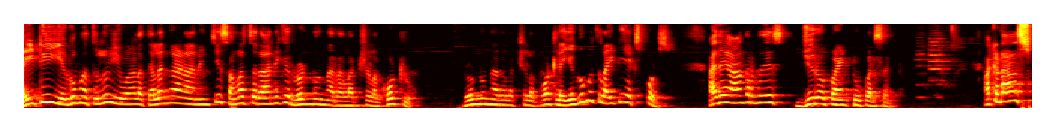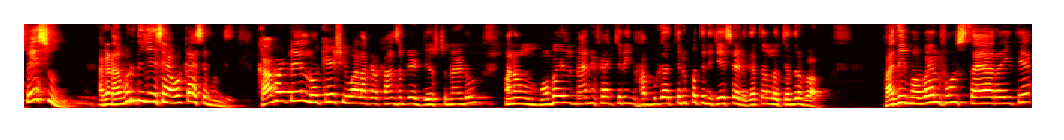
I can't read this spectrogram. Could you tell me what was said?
ఐటీ ఎగుమతులు ఇవాళ తెలంగాణ నుంచి సంవత్సరానికి రెండున్నర లక్షల కోట్లు. రెండున్నర లక్షల కోట్ల ఎగుమతులు ఐటీ ఎక్స్పోర్ట్స్. అదే Andhra Pradesh zero point two percent. అక్కడ స్పేస్ ఉంది. అక్కడ అభివృద్ధి చేసే అవకాశం ఉంది. కాబట్టి లోకేష్ ఇవాళ అక్కడ కాన్సన్ట్రేట్ చేస్తున్నాడు. మనం మొబైల్ మ్యానుఫ్యాక్చరింగ్ హబ్గా తిరుపతిని చేశాడు గతంలో చంద్రబాబు. పది మొబైల్ ఫోన్స్ తయారైతే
